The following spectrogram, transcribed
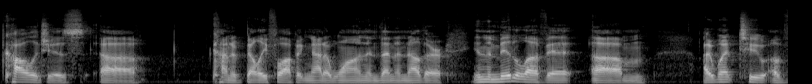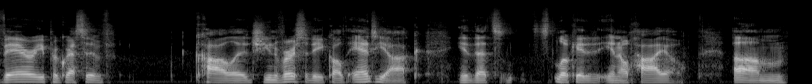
colleges, uh, kind of belly flopping out of one and then another. In the middle of it, um, I went to a very progressive college, university called Antioch, that's located in Ohio. Um,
